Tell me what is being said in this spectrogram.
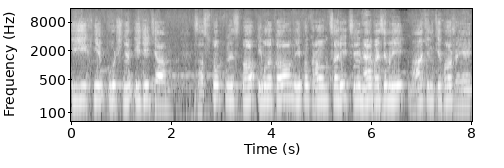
і їхнім учням і дітям, заступництво і молитовний покров цариці неба землі, матінки Божої,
